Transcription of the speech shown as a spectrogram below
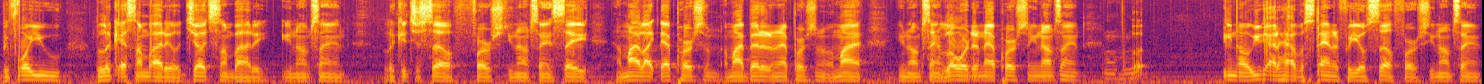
before you look at somebody or judge somebody, you know what I'm saying? Look at yourself first. You know what I'm saying? Say, am I like that person? Am I better than that person? Am I, you know what I'm saying, lower than that person? You know what I'm saying? Mm-hmm. But, you know, you got to have a standard for yourself first. You know what I'm saying?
